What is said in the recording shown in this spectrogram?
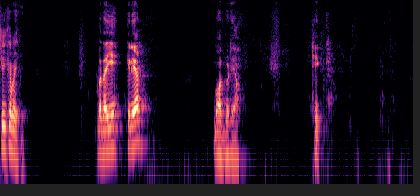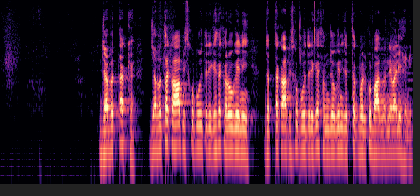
ठीक है भाई। बताइए, क्लियर? बहुत बढ़िया। ठीक। जब तक जब तक आप इसको पूरी तरीके से करोगे नहीं, जब तक आप इसको पूरी तरीके से समझोगे नहीं, जब तक बिल्कुल बात बनने वाली है नहीं।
